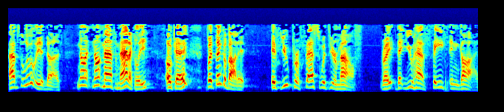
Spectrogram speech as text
Absolutely it does. Not, not mathematically, okay? But think about it. If you profess with your mouth, right, that you have faith in God,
